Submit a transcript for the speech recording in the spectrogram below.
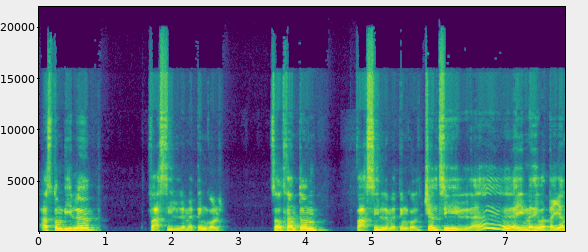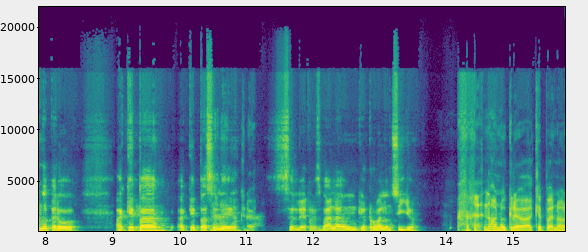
Aston Villa fácil le meten gol. Southampton fácil le meten gol. Chelsea ah, ahí medio batallando, pero a Kepa, a Kepa se, le, se le resbala un que otro baloncillo. no, no creo. A Kepa no,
